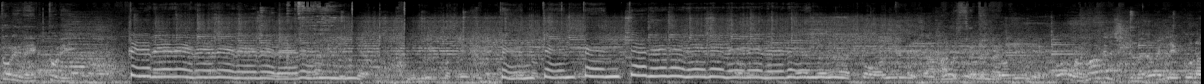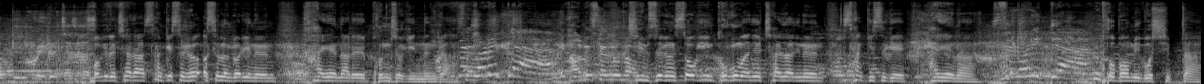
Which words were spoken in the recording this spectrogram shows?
힙돌이네 힙돌이. 먹이를 찾아 산기슭을 어슬렁거리는 하이에나를 본 적이 있는가? 짐승은 쏙인 고구마를 찾아다니는 산기슭의 하이에나. 도범이고 싶다.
